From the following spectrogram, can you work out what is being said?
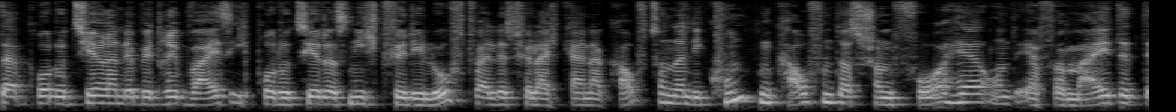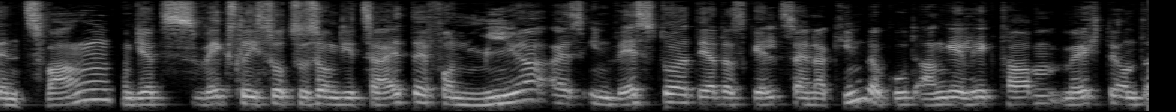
der produzierende Betrieb weiß, ich produziere das nicht für die Luft, weil das vielleicht keiner kauft, sondern die Kunden kaufen das schon vorher und er vermeidet den Zwang. Und jetzt wechsle ich sozusagen die Seite von mir als Investor, der das Geld seiner Kinder gut angelegt haben möchte. Und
